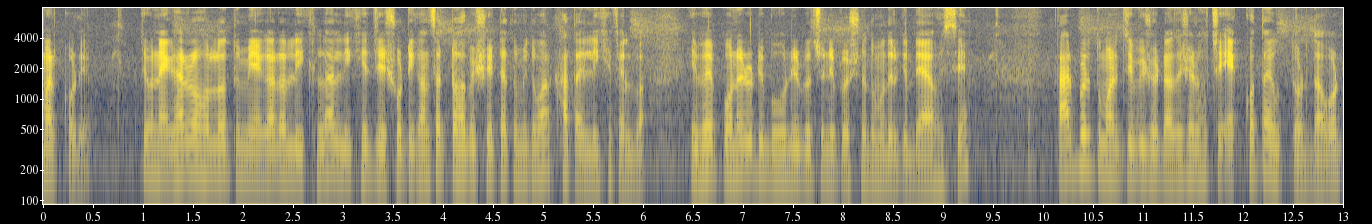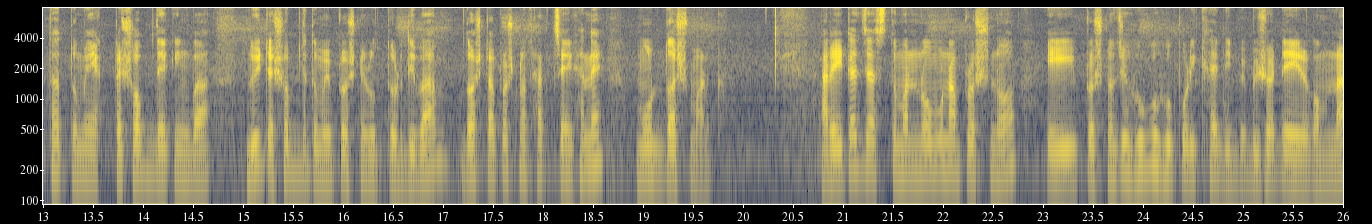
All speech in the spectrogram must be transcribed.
মার্ক করে। যেমন এগারো হলো তুমি এগারো লিখলা, লিখে যে সঠিক আনসারটা হবে সেটা তুমি তোমার খাতায় লিখে ফেলবা। এভাবে পনেরোটি বহু নির্বাচনী প্রশ্ন তোমাদেরকে দেওয়া হয়েছে। তারপরে তোমার যে বিষয়টা আছে সেটা হচ্ছে এক কথায় উত্তর দাও। অর্থাৎ তুমি একটা শব্দে কিংবা দুইটা শব্দে তুমি প্রশ্নের উত্তর দিবা। দশটা প্রশ্ন থাকছে এখানে, মোট দশ মার্ক আর এটা জাস্ট তোমার নমুনা প্রশ্ন। এই প্রশ্ন যে হুবহু পরীক্ষায় দিবে, বিষয়টা এইরকম না।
